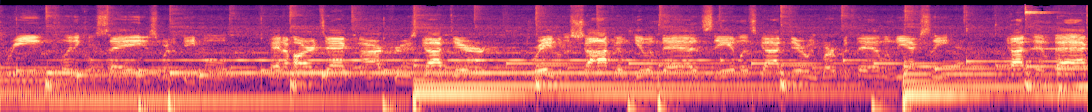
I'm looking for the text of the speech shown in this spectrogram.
three clinical saves where the people had a heart attack. and Our crews got there, were able to shock them, give them meds. The ambulance got there, we worked with them, and we actually got them back,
